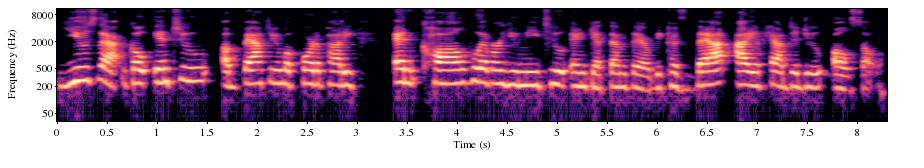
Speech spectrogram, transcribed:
use that. Go into a bathroom, a porta potty, and call whoever you need to and get them there because that I have had to do also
